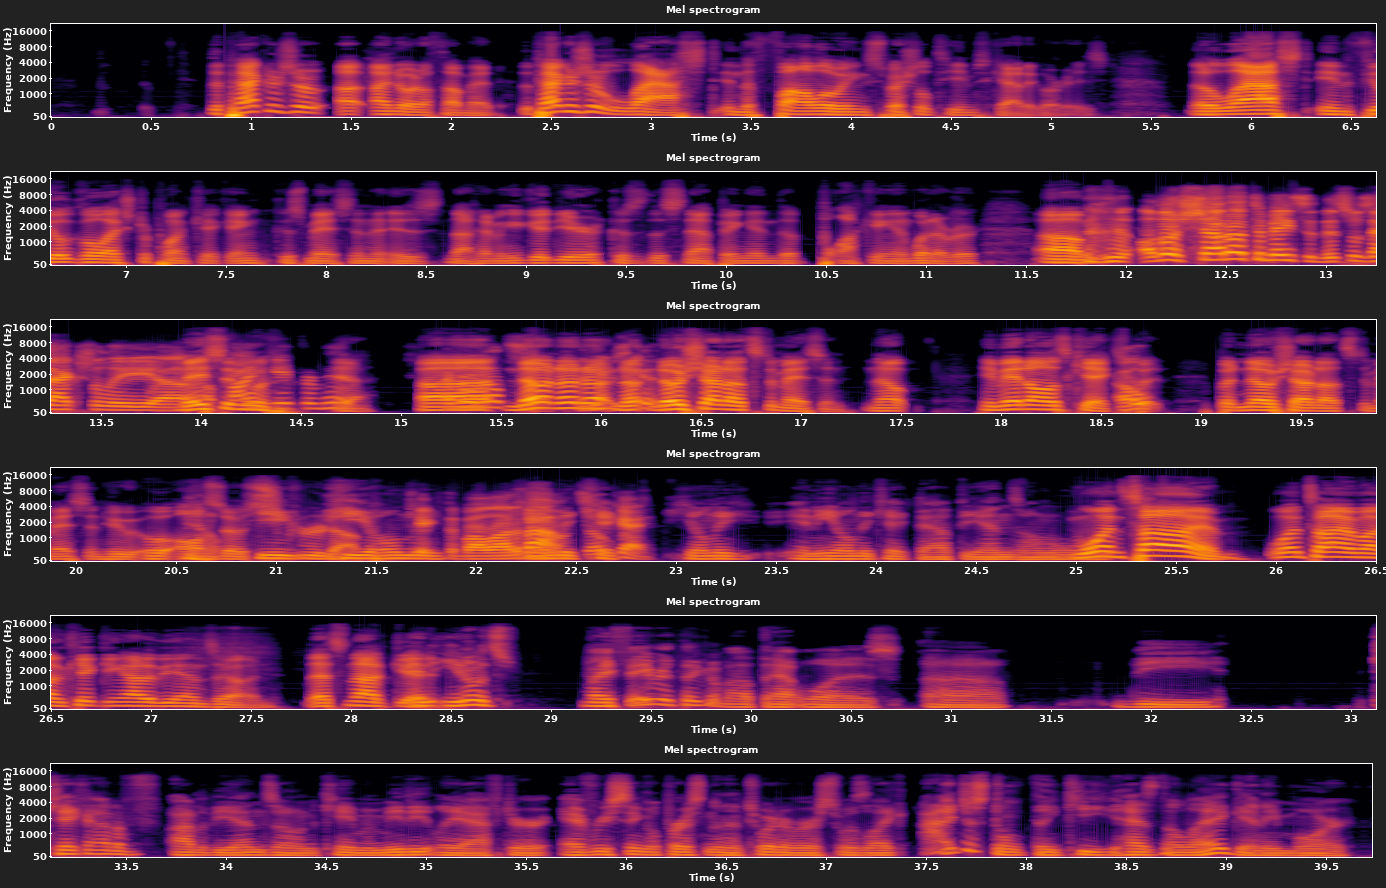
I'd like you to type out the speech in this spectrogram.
the Packers are uh, I know it off the top of my head. The Packers are last in the following special teams categories. They're last in field goal extra point kicking because Mason is not having a good year because of the snapping and the blocking and whatever. Um, Although shout out to Mason, this was actually uh, Mason a fine was- game from him. Yeah. Uh, else no, no, no, no, no shout outs to Mason. Nope. He made all his kicks, Oh. but but no shout outs to Mason who who also No, he, screwed he up. Only, Kicked the ball out of bounds. kicked- Okay. He only and he only kicked out the end zone once. One time. One time on kicking out of the end zone. That's not good. And you know what's my favorite thing about that was uh, the kick out of out of the end zone came immediately after every single person in the Twitterverse was like, I just don't think he has the leg anymore.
